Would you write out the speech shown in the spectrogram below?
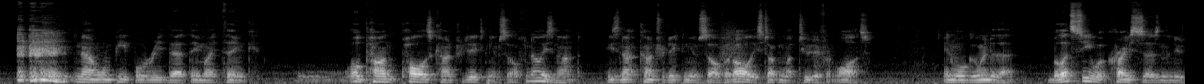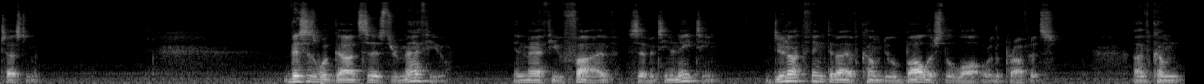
now, when people read that, they might think, well, Paul is contradicting himself. No, he's not. He's not contradicting himself at all. He's talking about two different laws. And we'll go into that. But let's see what Christ says in the New Testament. This is what God says through Matthew in Matthew 5 17 and 18. Do not think that I have come to abolish the law or the prophets. I've come,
